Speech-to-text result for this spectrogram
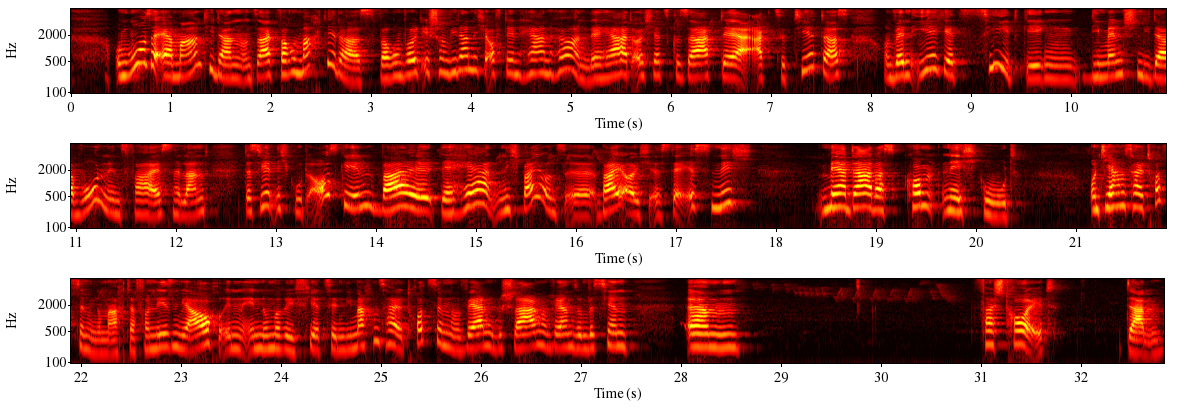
Und Mose ermahnt die dann und sagt, warum macht ihr das? Warum wollt ihr schon wieder nicht auf den Herrn hören? Der Herr hat euch jetzt gesagt, der akzeptiert das. Und wenn ihr jetzt zieht gegen die Menschen, die da wohnen ins verheißene Land, das wird nicht gut ausgehen, weil der Herr nicht bei uns, äh, bei euch ist. Der ist nicht mehr da, das kommt nicht gut. Und die haben es halt trotzdem gemacht. Davon lesen wir auch in, in Nummer 14. Die machen es halt trotzdem und werden geschlagen und werden so ein bisschen ähm, verstreut dann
